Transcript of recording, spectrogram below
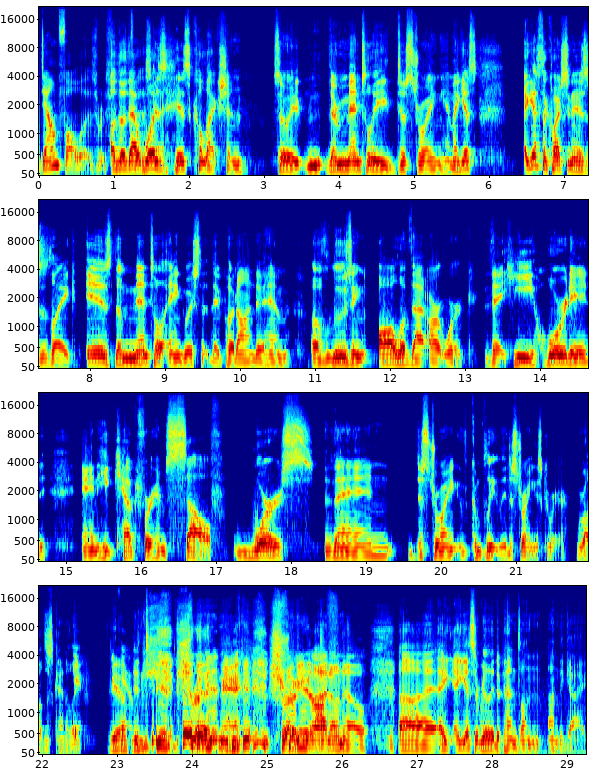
downfall was. for- Although that was guy. his collection, so it, they're mentally destroying him. I guess. I guess the question is, is like, is the mental anguish that they put onto him of losing all of that artwork that he hoarded and he kept for himself worse than destroying, completely destroying his career? We're all just kind of like, Yeah. Yeah. Shrugging it- shrugging it I don't know. Uh, I, I guess it really depends on on the guy.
